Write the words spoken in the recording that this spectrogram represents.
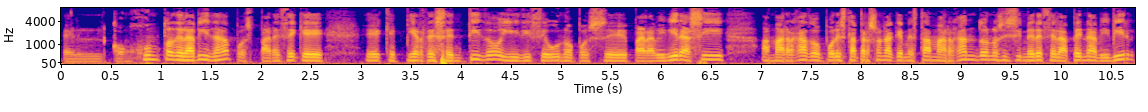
el conjunto de la vida, pues parece que, eh, que pierde sentido y dice uno, pues eh, para vivir así, amargado por esta persona que me está amargando, no sé si merece la pena vivir.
